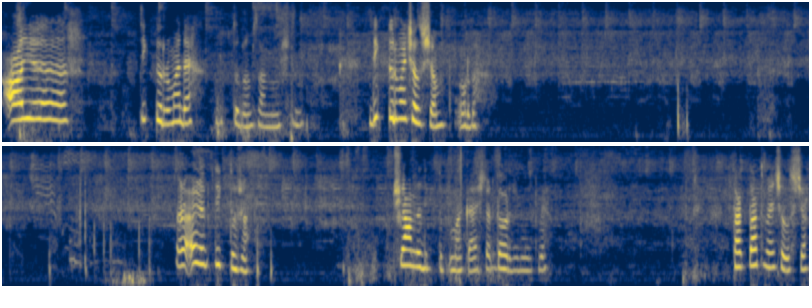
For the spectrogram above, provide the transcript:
Hayır. Dik durum hadi. Dik durum sanmıştım. Dik durmaya çalışacağım orada. Böyle öyle dik duracağım. Şu anda dik durdum arkadaşlar gördüğünüz gibi. Takla atmaya çalışacağım.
